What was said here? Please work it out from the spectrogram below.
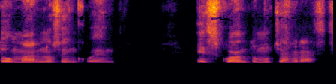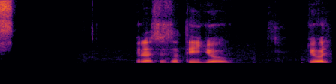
tomarnos en cuenta. Es cuanto, muchas gracias. Gracias a ti, Joe. Joel.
